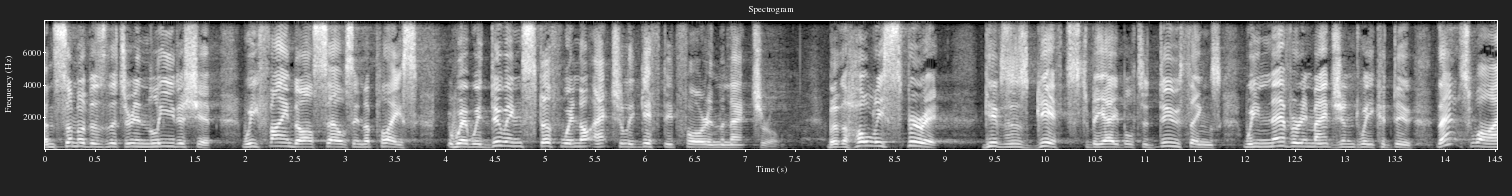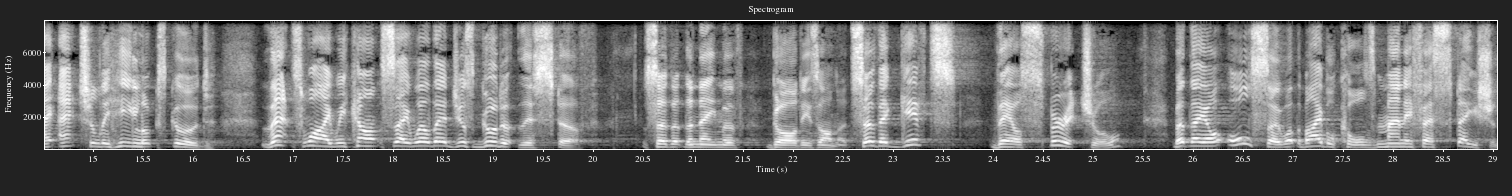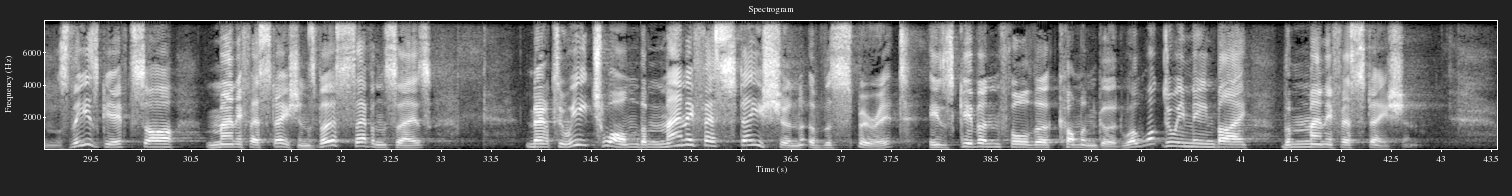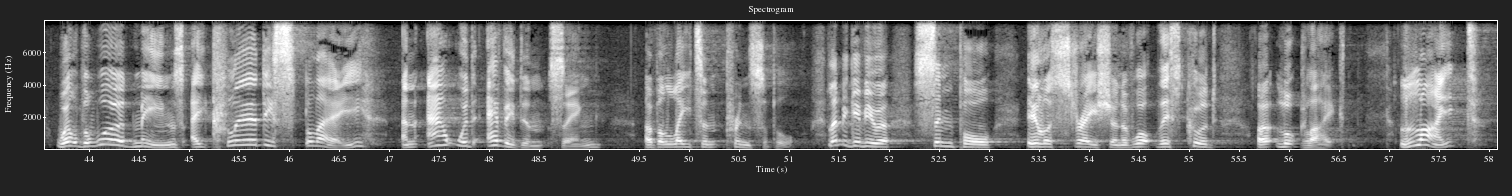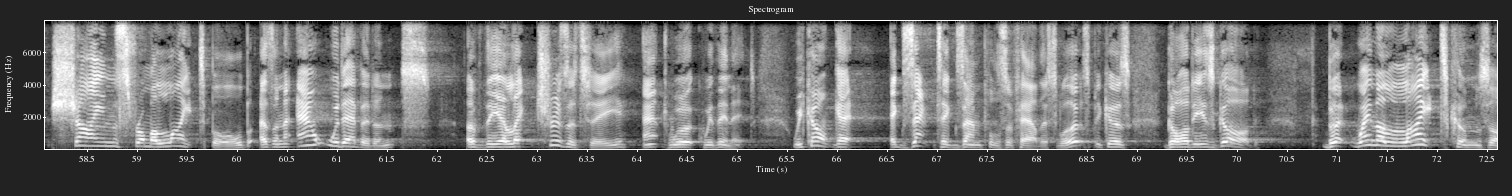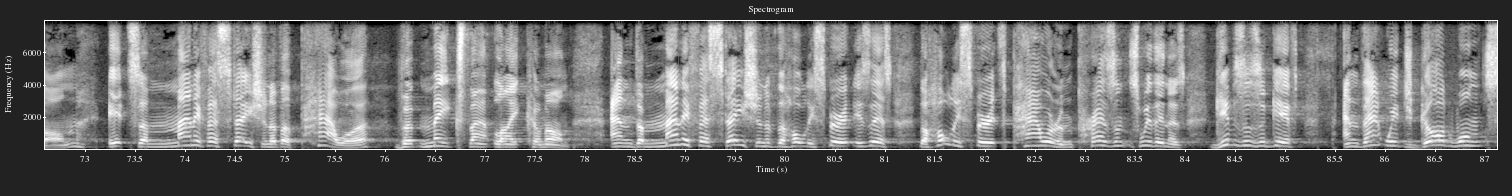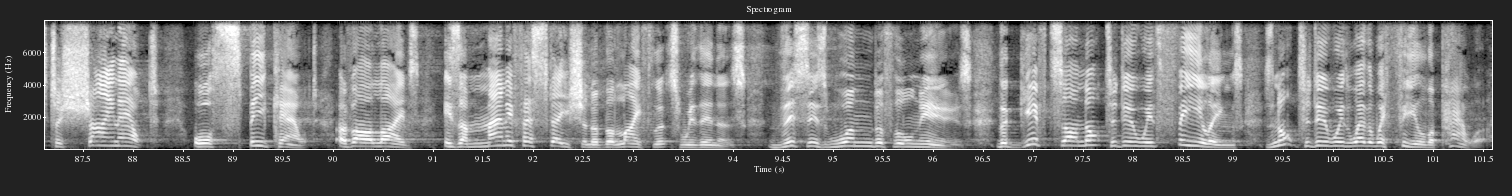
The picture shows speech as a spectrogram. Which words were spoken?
And some of us that are in leadership, we find ourselves in a place where we're doing stuff we're not actually gifted for in the natural. But the Holy Spirit gives us gifts to be able to do things we never imagined we could do. That's why actually He looks good. That's why we can't say, well, they're just good at this stuff, so that the name of God is honored. So they're gifts, they are spiritual, but they are also what the Bible calls manifestations. These gifts are manifestations. Verse 7 says, now, to each one, the manifestation of the Spirit is given for the common good. Well, what do we mean by the manifestation? Well, the word means a clear display, an outward evidencing of a latent principle. Let me give you a simple illustration of what this could uh, look like. Light shines from a light bulb as an outward evidence of the electricity at work within it. We can't get exact examples of how this works because God is God. But when a light comes on, it's a manifestation of a power that makes that light come on. And the manifestation of the Holy Spirit is this the Holy Spirit's power and presence within us gives us a gift, and that which God wants to shine out or speak out of our lives is a manifestation of the life that's within us. This is wonderful news. The gifts are not to do with feelings, it's not to do with whether we feel the power.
